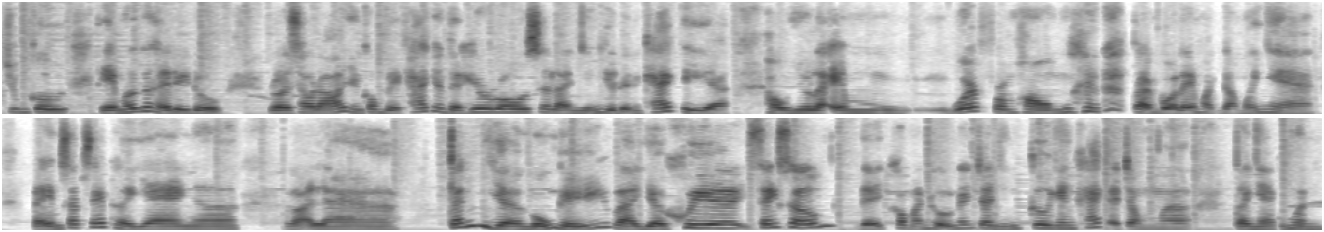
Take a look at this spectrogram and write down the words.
chung cư thì em mới có thể đi được. Rồi sau đó những công việc khác như The Heroes hay là những dự định khác thì à, hầu như là em work from home. Toàn bộ là em hoạt động ở nhà và em sắp xếp thời gian gọi là tránh giờ ngủ nghỉ và giờ khuya sáng sớm để không ảnh hưởng đến cho những cư dân khác ở trong tòa nhà của mình.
